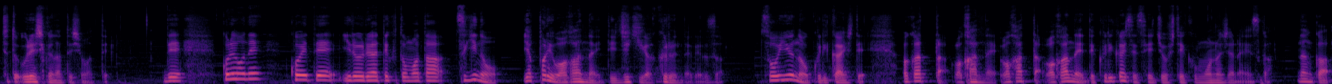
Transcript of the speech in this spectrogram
ちょっと嬉しくなってしまって。でこれをね超えていろいろやっていくとまた次のやっぱり分かんないっていう時期が来るんだけどさそういうのを繰り返して分かった分かんない分かった分かんないって繰り返して成長していくものじゃないですか。なんか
